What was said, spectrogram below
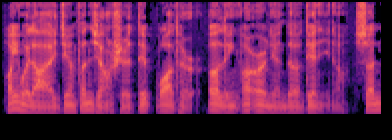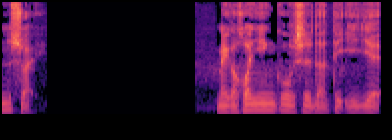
欢迎回来，今天分享是《Deep Water》二零二二年的电影啊，《深水》。每个婚姻故事的第一页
